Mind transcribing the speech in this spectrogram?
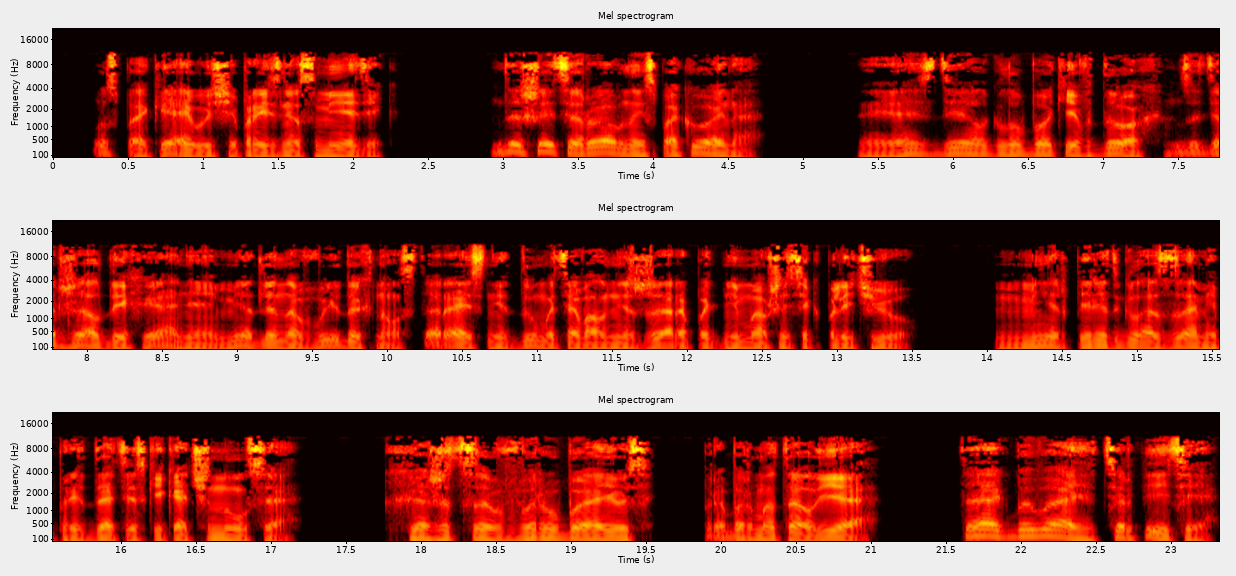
— успокаивающе произнес медик. «Дышите ровно и спокойно. Я сделал глубокий вдох, задержал дыхание, медленно выдохнул, стараясь не думать о волне жара, поднимавшейся к плечу. Мир перед глазами предательски качнулся. «Кажется, вырубаюсь», — пробормотал я. «Так бывает, терпите»,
